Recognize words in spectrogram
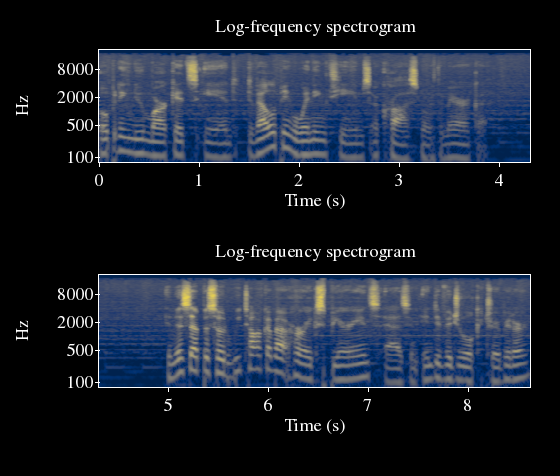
opening new markets, and developing winning teams across North America. In this episode, we talk about her experience as an individual contributor,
